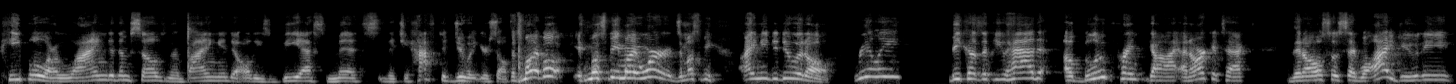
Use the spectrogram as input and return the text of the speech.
people are lying to themselves and they're buying into all these BS myths that you have to do it yourself. It's my book. It must be my words. It must be, I need to do it all. Really? Because if you had a blueprint guy, an architect that also said, well, I do the,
